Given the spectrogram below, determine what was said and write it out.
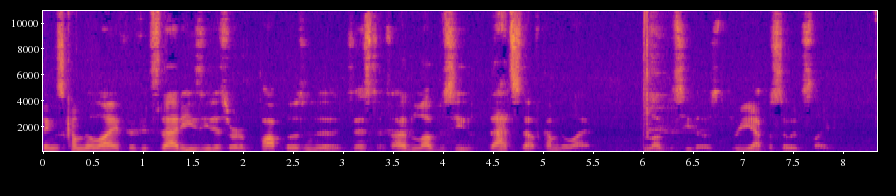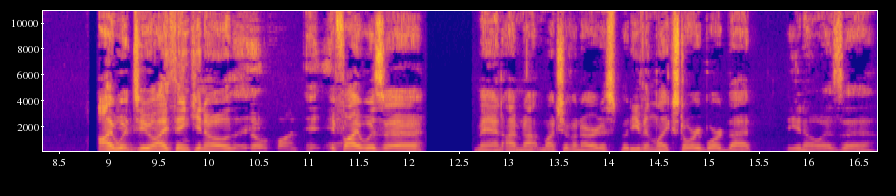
things come to life. If it's that easy to sort of pop those into existence, I'd love to see that stuff come to life. I'd love to see those three episodes like I would too. I think, you know, so fun. if I was a man, I'm not much of an artist, but even like storyboard that, you know, as a,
